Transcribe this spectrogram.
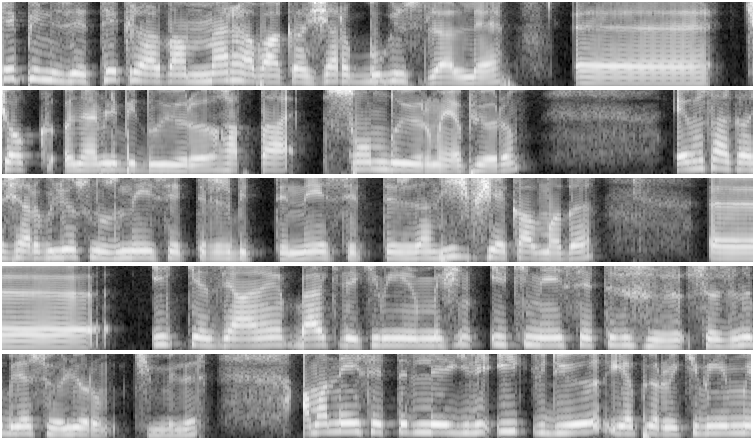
Hepinize tekrardan merhaba arkadaşlar. Bugün sizlerle eee, çok önemli bir duyuru hatta son duyurma yapıyorum. Evet arkadaşlar biliyorsunuz ne hissettirir bitti. Ne hissettirirden hiçbir şey kalmadı. Eee ilk kez yani belki de 2025'in ilk ne hissettirir sözü- sözünü bile söylüyorum kim bilir. Ama ne hissettirir ile ilgili ilk videoyu yapıyorum. 2020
